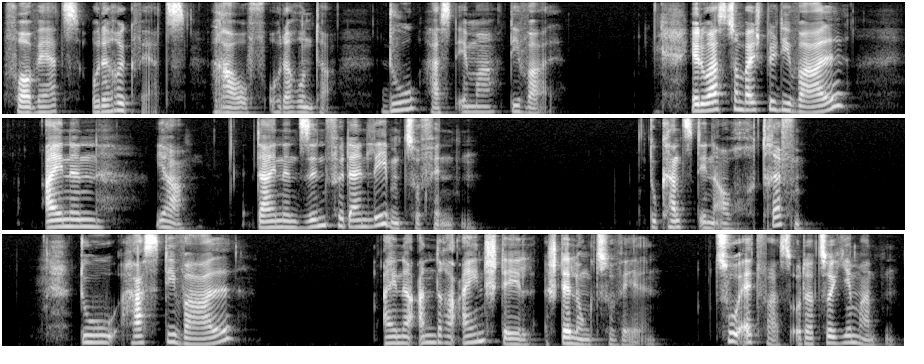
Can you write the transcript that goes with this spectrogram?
vorwärts oder rückwärts, rauf oder runter. Du hast immer die Wahl. Ja, du hast zum Beispiel die Wahl, einen, ja, deinen Sinn für dein Leben zu finden. Du kannst ihn auch treffen. Du hast die Wahl, eine andere Einstellung zu wählen, zu etwas oder zu jemanden.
